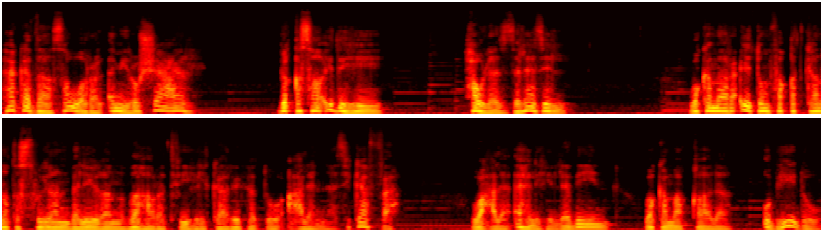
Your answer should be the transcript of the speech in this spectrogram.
هكذا صور الأمير الشاعر بقصائده حول الزلازل وكما رأيتم فقد كان تصويرا بليغا ظهرت فيه الكارثة على الناس كافة وعلى أهله الذين وكما قال ابيدوا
